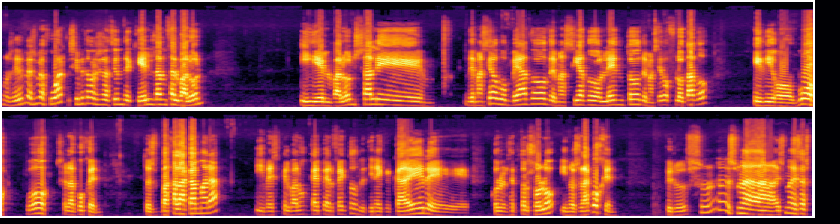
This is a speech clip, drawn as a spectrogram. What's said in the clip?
no sé, les voy a jugar, siempre tengo la sensación de que él lanza el balón y el balón sale demasiado bombeado, demasiado lento, demasiado flotado y digo, ¡buah! ¡buah! Se la cogen. Entonces baja la cámara y ves que el balón cae perfecto donde tiene que caer eh, con el receptor solo y no se la cogen. Pero es, una, es una de esas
